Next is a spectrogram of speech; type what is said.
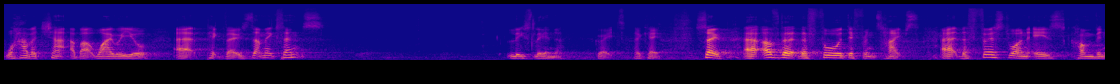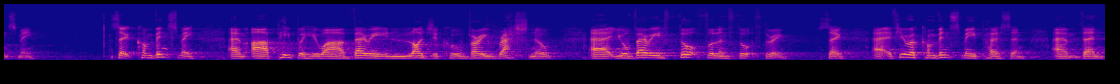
we'll have a chat about why we all uh, pick those. Does that make sense? Loosely enough. Great. Okay. So, uh, of the, the four different types, uh, the first one is convince me. So, convince me um, are people who are very logical, very rational. Uh, you're very thoughtful and thought through. So, uh, if you're a convince me person, um, then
